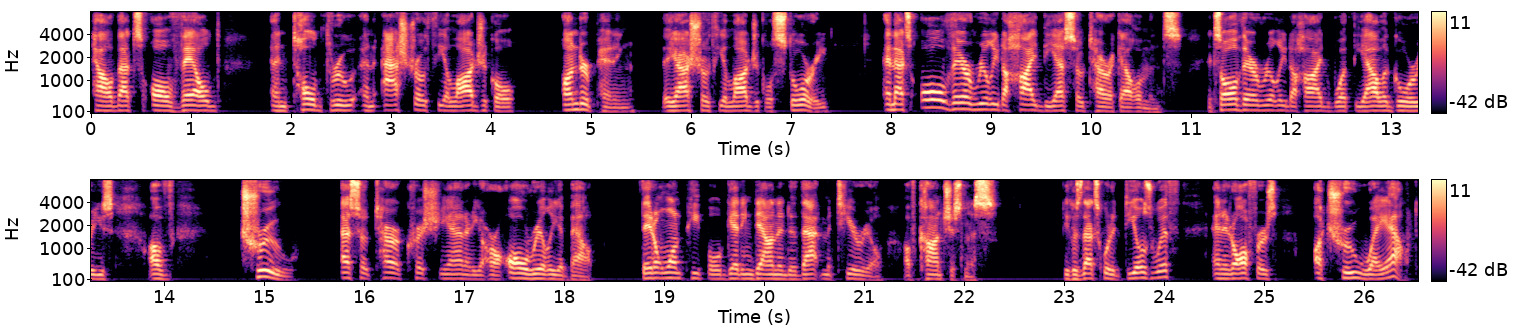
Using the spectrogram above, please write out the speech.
how that's all veiled and told through an astrotheological underpinning, the astrotheological story. And that's all there really to hide the esoteric elements. It's all there really to hide what the allegories of true esoteric Christianity are all really about. They don't want people getting down into that material of consciousness because that's what it deals with and it offers a true way out.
